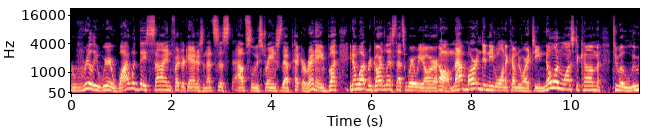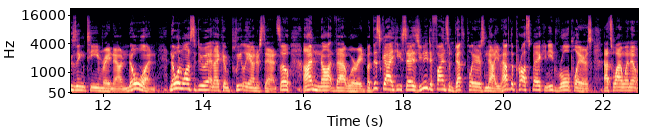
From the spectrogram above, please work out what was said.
really weird. Why would they sign Frederik Andersen? That's just absolutely strange because they have Pekka Rinne. But you know what? Regardless, that's where we are. Oh, Matt Martin didn't even want to come to our team. No one wants to come to a losing team right now. No one. No one wants to do it, and I completely understand. So I'm not that worried. But this guy, he says, you need to find some depth players now. You have the prospect, you need role players. That's why I went out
